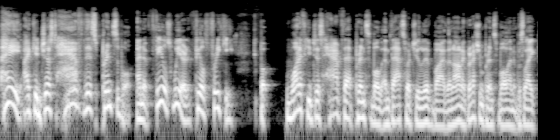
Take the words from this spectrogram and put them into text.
Hey, I could just have this principle and it feels weird. It feels freaky, but what if you just have that principle and that's what you live by, the non-aggression principle? And it was like,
